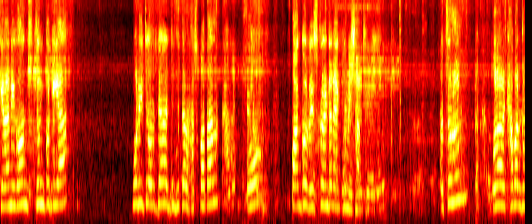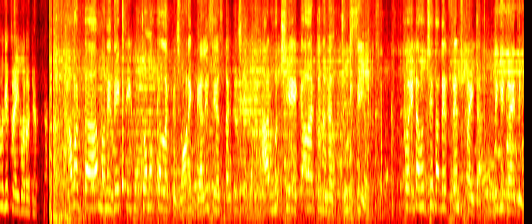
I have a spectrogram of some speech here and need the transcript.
কেরানীগঞ্জ, চুনকুটিয়া, পরিচর্যা ডিজিটাল হাসপাতাল ও পাকঘর রেস্টুরেন্টের একদমই সাথে। তো চলুন, ওনার খাবারগুলোকে ট্রাই করা যাক। খাবারটা মানে দেখতে খুব চমৎকার লাগতেছে, অনেক ডেলিসিয়াস লাগতেছে। আর হচ্ছে কালারটা দেখা জুসি তো এটা হচ্ছে তাদের ফ্রেঞ্চ ফ্রাইটা দেখি ট্রাই দিই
